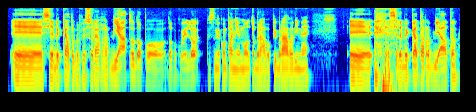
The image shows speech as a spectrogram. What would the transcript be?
e si è beccato il professore arrabbiato dopo, dopo quello. Questo mio compagno è molto bravo, più bravo di me, e se l'è beccato arrabbiato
